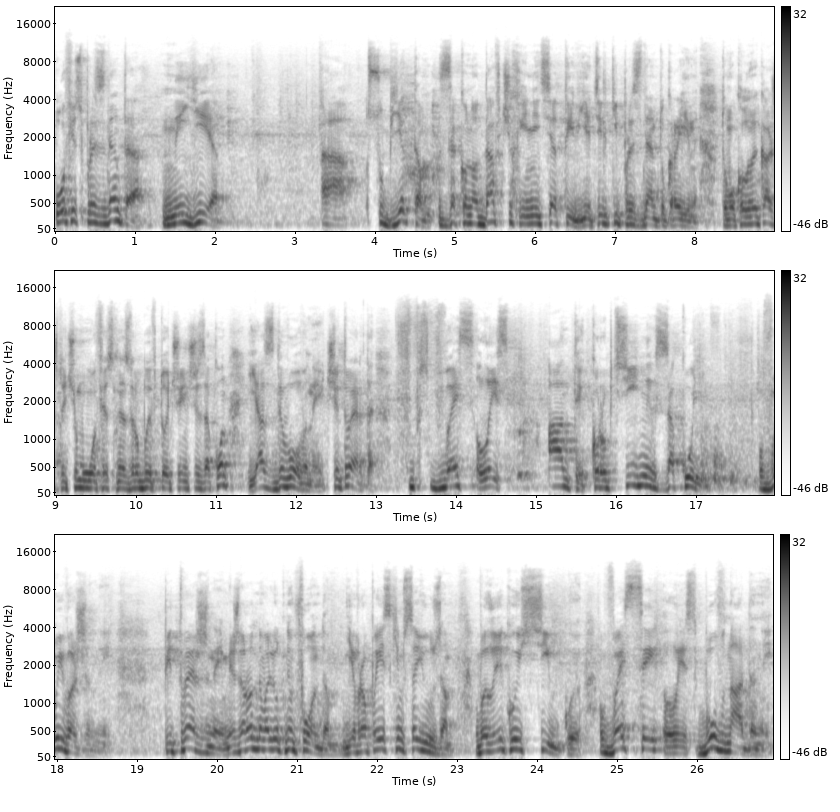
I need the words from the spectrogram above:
офіс президента не є а, суб'єктом законодавчих ініціатив. Є тільки президент України. Тому, коли ви кажете, чому офіс не зробив той чи інший закон, я здивований. Четверте, весь лист антикорупційних законів виважений. Підтверджений Міжнародним валютним фондом, Європейським Союзом, Великою Сімкою, весь цей лист був наданий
